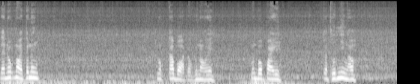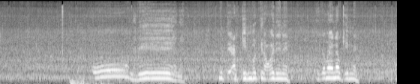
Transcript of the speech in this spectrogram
ได้นกหน่อยตัวหนึ่งนกตาบอดดอกพี่น้องเอ้ยมันบ่ไปกระทุนยิงเอาโอ้ยนี่นี่มีแต่อันกินเบิดพี่น้องเอ้ยนี่นี่นี่ก็แม่แนวกินนี่ปลา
